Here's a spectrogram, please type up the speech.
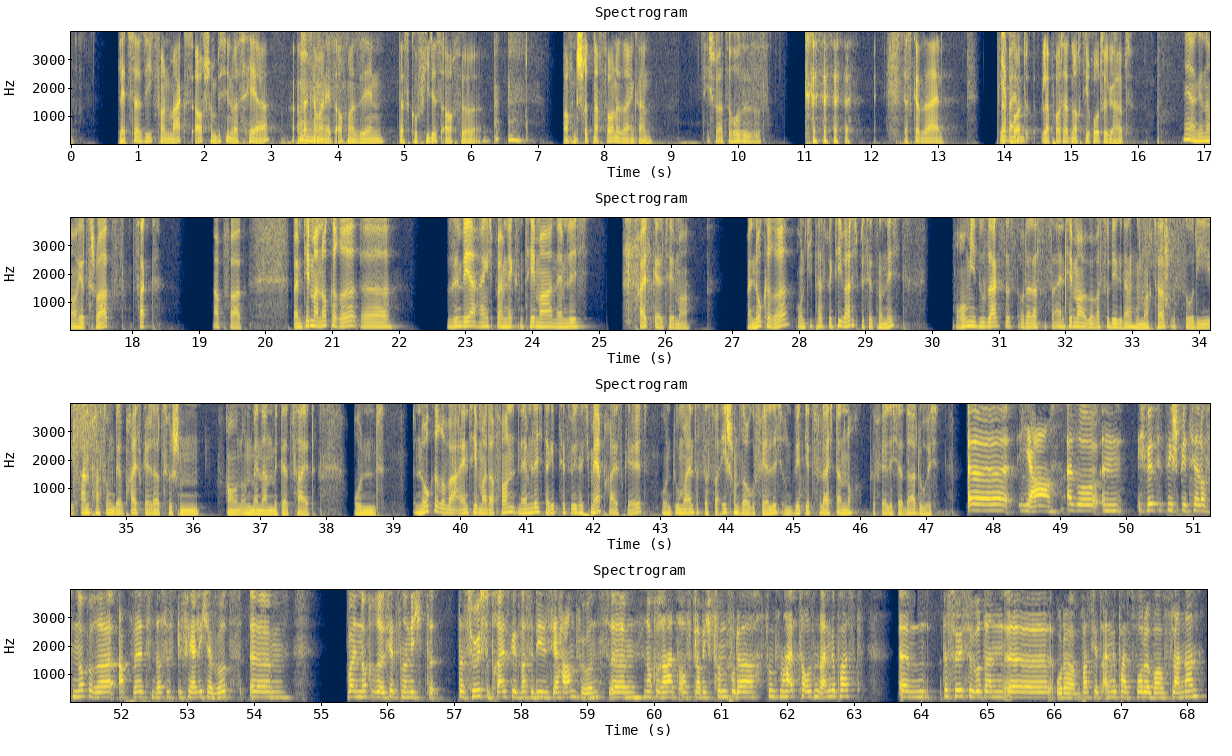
Letzter Sieg von Max, auch schon ein bisschen was her. Da Mhm. kann man jetzt auch mal sehen, dass Kofidis auch für auch ein Schritt nach vorne sein kann. Die schwarze Hose ist es. das kann sein. Ja, Laporte hat noch die rote gehabt. Ja, genau. Jetzt schwarz, zack, Abfahrt. Beim Thema Nockere äh, sind wir eigentlich beim nächsten Thema, nämlich Preisgeldthema. Weil Nockere, und die Perspektive hatte ich bis jetzt noch nicht, Romy, du sagst es, oder das ist ein Thema, über was du dir Gedanken gemacht hast, ist so die Anpassung der Preisgelder zwischen Frauen und Männern mit der Zeit. Und Nokere war ein Thema davon, nämlich da gibt es jetzt wesentlich mehr Preisgeld und du meintest, das war eh schon saugefährlich und wird jetzt vielleicht dann noch gefährlicher dadurch. Äh, ja, also in, ich will es jetzt nicht speziell auf Nockere abwälzen, dass es gefährlicher wird, ähm, weil Nockere ist jetzt noch nicht das höchste Preisgeld, was sie dieses Jahr haben für uns. Ähm, Nockere hat es auf, glaube ich, fünf oder fünfeinhalbtausend angepasst. Ähm, das höchste wird dann, äh, oder was jetzt angepasst wurde, war Flandern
